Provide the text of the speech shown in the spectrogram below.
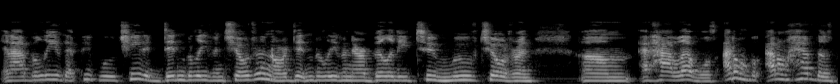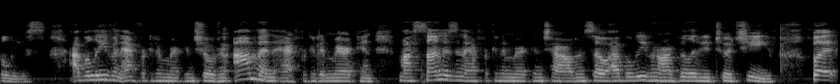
And I believe that people who cheated didn't believe in children or didn't believe in their ability to move children um, at high levels. I don't, I don't have those beliefs. I believe in African American children. I'm an African American. My son is an African American child. And so I believe in our ability to achieve. But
